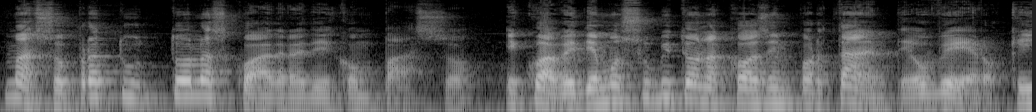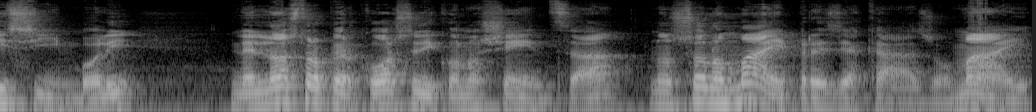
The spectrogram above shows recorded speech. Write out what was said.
ma soprattutto la squadra del compasso. E qua vediamo subito una cosa importante, ovvero che i simboli, nel nostro percorso di conoscenza, non sono mai presi a caso, mai.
